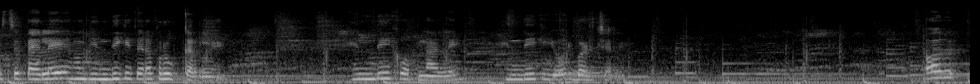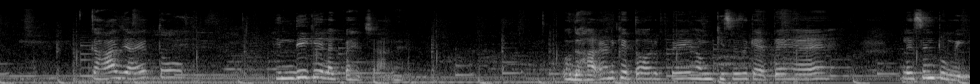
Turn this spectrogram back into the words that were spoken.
उससे पहले हम हिंदी की तरफ़ रुख कर लें। हिंदी को अपना लें, हिंदी की ओर बढ़ चलें। और कहा जाए तो हिंदी की अलग पहचान है। उदाहरण के तौर पे हम किसी से कहते हैं लिसन टू मी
